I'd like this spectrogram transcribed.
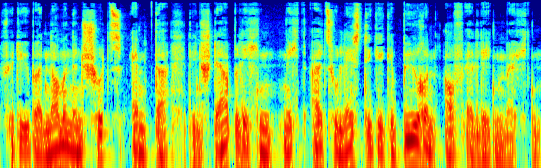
für die übernommenen Schutzämter den Sterblichen nicht allzu lästige Gebühren auferlegen möchten.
